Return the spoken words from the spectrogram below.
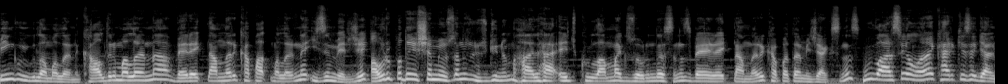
Bing uygulamalarını kaldırmalarına ve reklamları kapatmalarına izin verecek. Avrupa'da yaşamıyorsanız üzgünüm hala Edge kullanmak zorundasınız ve reklamları kapatamayacaksınız. Bu varsayım olarak herkese gelmesi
